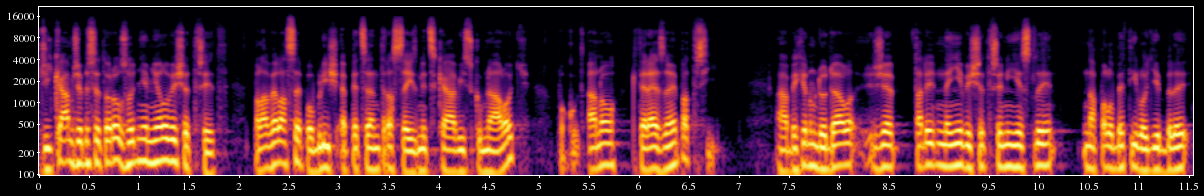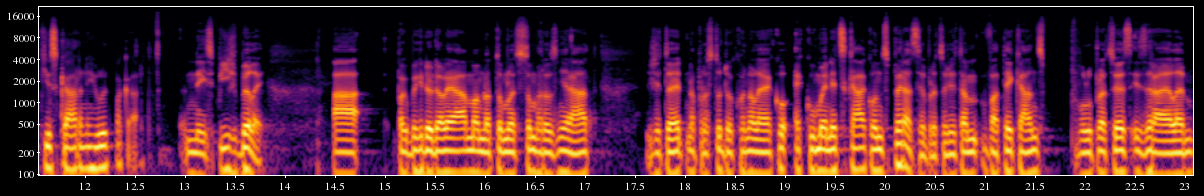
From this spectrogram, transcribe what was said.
říkám, že by se to rozhodně mělo vyšetřit. Plavila se poblíž epicentra seismická výzkumná loď? Pokud ano, které zemi patří? A abych jenom dodal, že tady není vyšetřený, jestli na palubě té lodi byly tiskárny Hewlett Packard. Nejspíš byly. A pak bych dodal, já mám na tomhle tom hrozně rád, že to je naprosto dokonale jako ekumenická konspirace, protože tam Vatikán spolupracuje s Izraelem,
